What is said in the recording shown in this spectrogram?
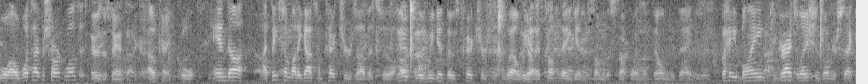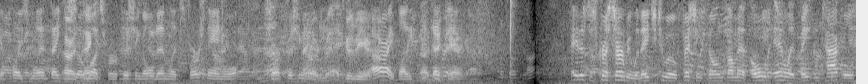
Well, uh, what type of shark was it? it was a sand tiger. Okay, cool. And uh, I think somebody got some pictures of it, so hopefully we get those pictures as well. We had a tough day getting some of the stuff on the film today. But hey, Blaine, congratulations on your second place win. Thank you right, so thank much you. for fishing Old Inlet's first annual shark fishing rodeo. It's good to be here. All right, buddy. Right, take care. Hey, this is Chris Irby with H2O Fishing Films. I'm at Old Inlet Bait and Tackles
